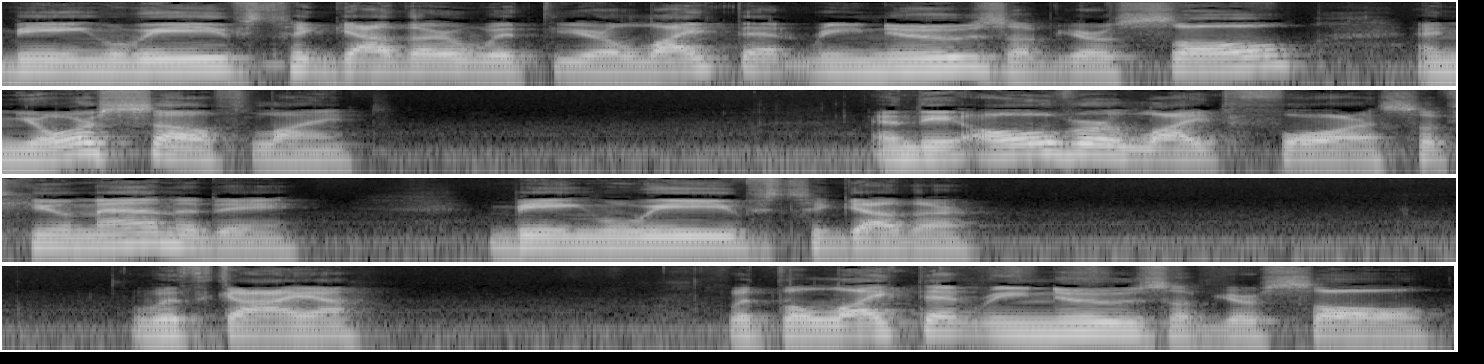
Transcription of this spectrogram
being weaved together with your light that renews of your soul and your self light, and the overlight force of humanity being weaved together with Gaia, with the light that renews of your soul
